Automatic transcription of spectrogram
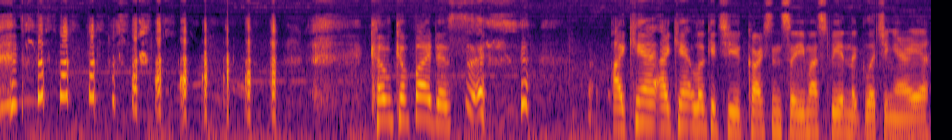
come, come find us. I can't, I can't look at you, Carson. So you must be in the glitching area.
